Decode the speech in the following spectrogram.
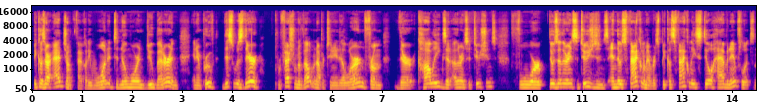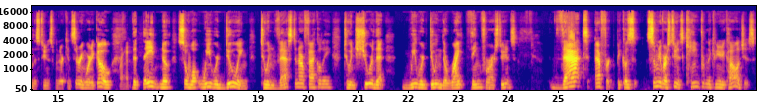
Because our adjunct faculty wanted to know more and do better and, and improve. This was their professional development opportunity to learn from their colleagues at other institutions for those other institutions and those faculty members because faculty still have an influence on the students when they're considering where to go right. that they know so what we were doing to invest in our faculty to ensure that we were doing the right thing for our students that effort because so many of our students came from the community colleges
